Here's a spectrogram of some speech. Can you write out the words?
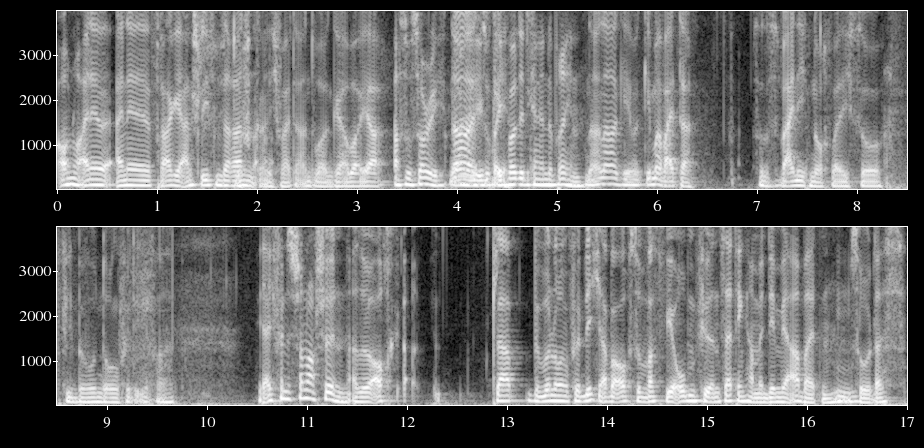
auch noch eine, eine Frage anschließend Ich daran. darf gar nicht weiter antworten, aber ja. Achso, sorry. Nein, ich, ist okay. ich wollte dich gar nicht unterbrechen. Na, na, geh, geh mal weiter. Sonst weine ich noch, weil ich so viel Bewunderung für die Eva habe. Ja, ich finde es schon auch schön. Also auch klar Bewunderung für dich, aber auch so, was wir oben für ein Setting haben, in dem wir arbeiten. So, dass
